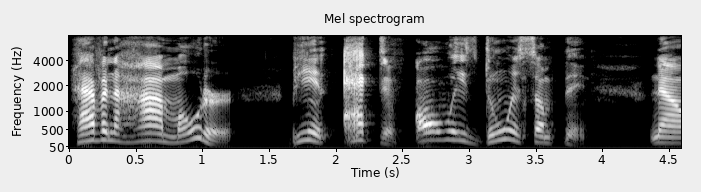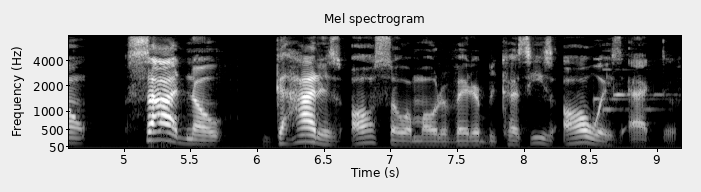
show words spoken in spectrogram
Having a high motor, being active, always doing something. Now, side note, God is also a motivator because he's always active.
